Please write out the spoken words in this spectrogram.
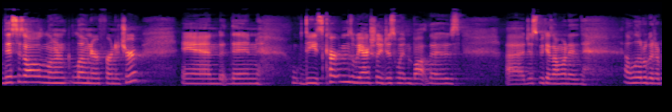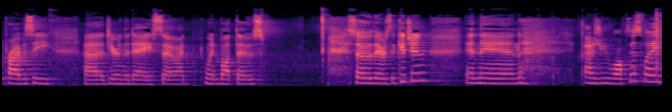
this is all loaner furniture. And then these curtains, we actually just went and bought those uh, just because I wanted a little bit of privacy uh, during the day. So I went and bought those. So there's the kitchen. And then as you walk this way,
